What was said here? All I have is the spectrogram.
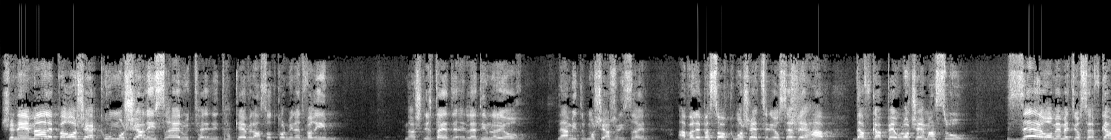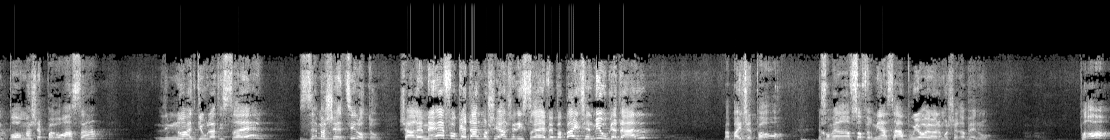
שנאמר לפרעה שיקום מושיע לישראל, הוא יתעכב ולעשות כל מיני דברים. להשליך את הילדים ליאור. להעמיד את מושיעה של ישראל. אבל לבסוף, כמו שאצל יוסף ואהב, דווקא הפעולות שהם עשו, זה רומם את יוסף. גם פה, מה שפרעה עשה, למנוע את גאולת ישראל, זה מה שהציל אותו. שהרי מאיפה גדל מושיען של ישראל, ובבית של מי הוא גדל? בבית של פרעה. איך אומר הרב סופר, מי עשה אבו יויו למשה רבנו? פרעה.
